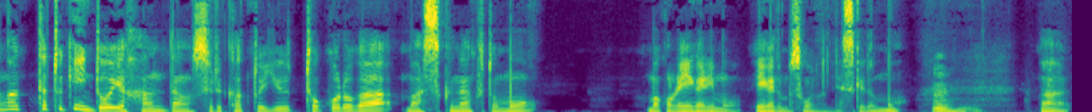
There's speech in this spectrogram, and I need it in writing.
がった時にどういう判断をするかというところが、まあ少なくとも、まあこの映画にも、映画でもそうなんですけども、うん。まあ、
